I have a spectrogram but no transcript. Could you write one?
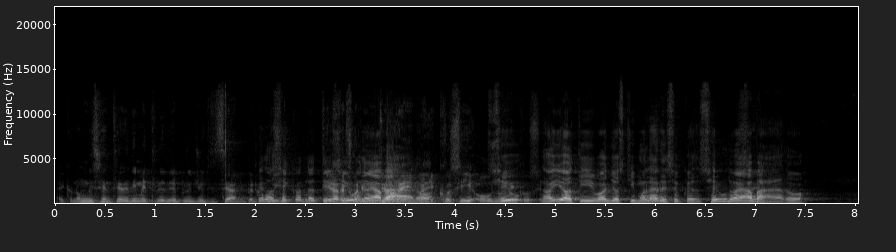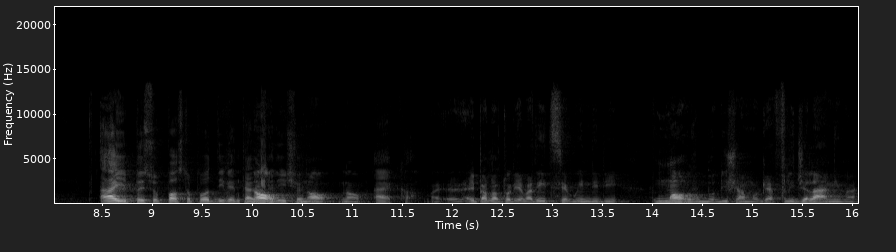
Ecco, non mi sentirei di mettere delle pregiudiziali. Per Però secondo te, se uno è avaro, è così o non è così? No, io ti voglio stimolare eh. su questo. Se uno è sì. avaro, hai il presupposto, può diventare no, felice? No, no. Ecco. Eh, hai parlato di avarizia, quindi di un morbo, diciamo, che affligge l'anima.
